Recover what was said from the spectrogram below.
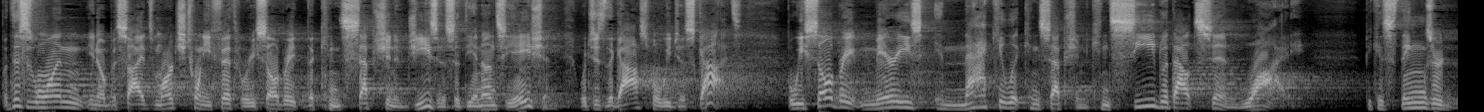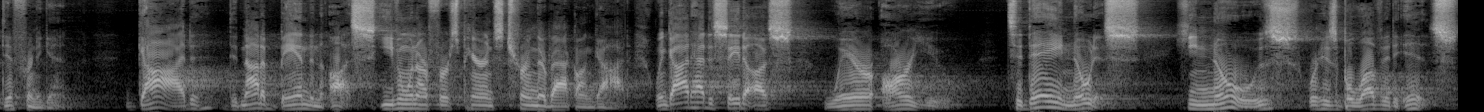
But this is one, you know, besides March 25th, where we celebrate the conception of Jesus at the Annunciation, which is the gospel we just got. But we celebrate Mary's Immaculate Conception, conceived without sin. Why? Because things are different again. God did not abandon us, even when our first parents turned their back on God. When God had to say to us, Where are you? Today, notice, He knows where His beloved is.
